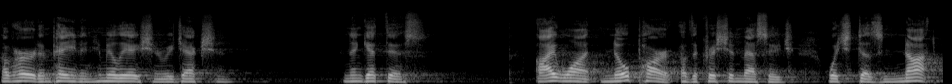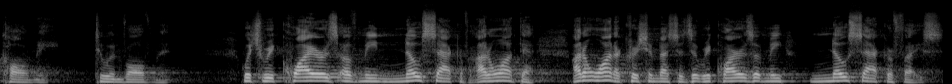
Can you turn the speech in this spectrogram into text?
of hurt and pain and humiliation and rejection. And then get this I want no part of the Christian message which does not call me to involvement, which requires of me no sacrifice. I don't want that. I don't want a Christian message that requires of me no sacrifice,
